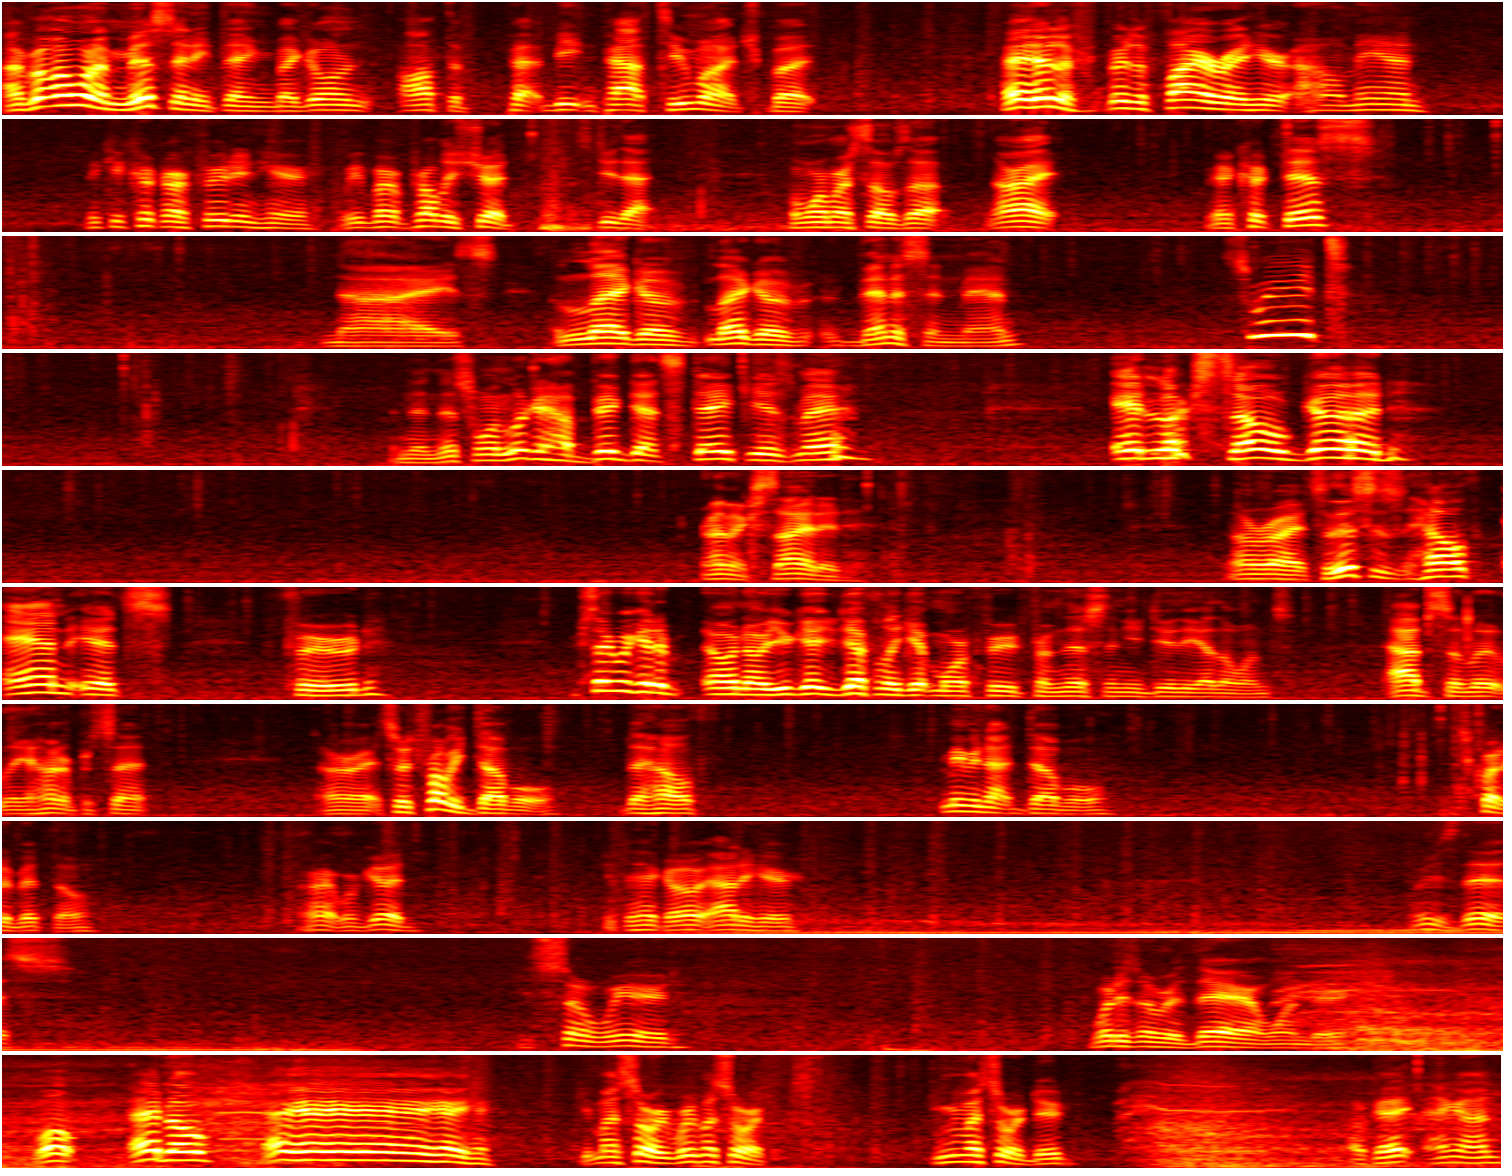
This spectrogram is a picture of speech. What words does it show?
I don't want to miss anything by going off the beaten path too much, but Hey, there's a there's a fire right here. Oh man, we could cook our food in here. We probably should. Let's do that and warm ourselves up. All right, we're gonna cook this. Nice, a leg of leg of venison, man. Sweet. And then this one, look at how big that steak is, man. It looks so good. I'm excited. All right, so this is health and it's food. Looks like we get a, oh no, you get, you definitely get more food from this than you do the other ones. Absolutely, 100%. All right, so it's probably double the health. Maybe not double. It's quite a bit though. All right, we're good. Get the heck out of here. What is this? It's so weird. What is over there, I wonder? Whoa, hello. Hey, hey, hey, hey, hey. Get my sword. Where's my sword? Give me my sword, dude. Okay, hang on.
